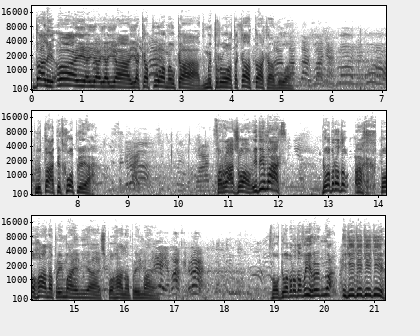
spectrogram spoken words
Далі. Ай-яй-яй-яй, яка помилка. Дмитро, така атака була. Плюта підхоплює. Собирай! Пас! Фараджов. Іди, Макс! Білобородов. Ах, погано приймає м'яч. Погано приймає. Быстрее, Макс, игра! Знову Білобородов виграє. Ну, Іди, іди, іди, іди. Рызык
